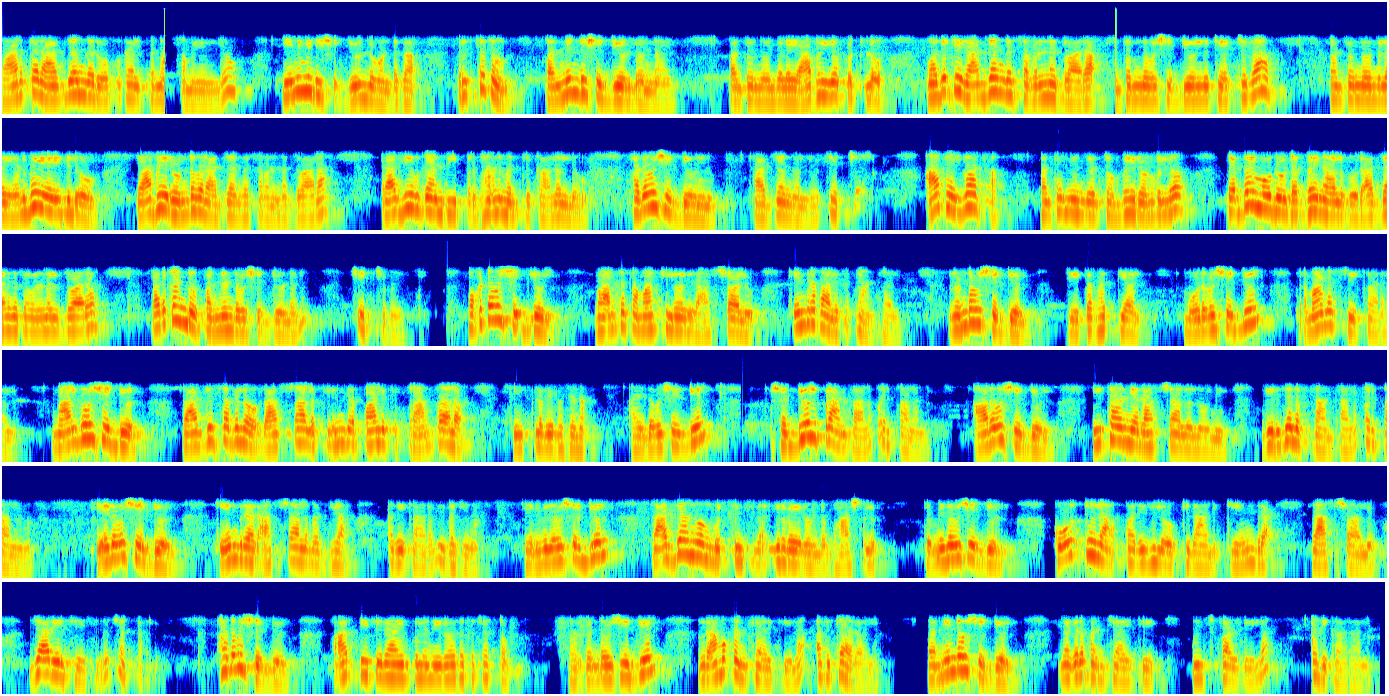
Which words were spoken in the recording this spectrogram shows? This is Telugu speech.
భారత రాజ్యాంగ రూపకల్పన సమయంలో ఎనిమిది షెడ్యూళ్ళు ఉండగా ప్రస్తుతం పన్నెండు షెడ్యూళ్ళు ఉన్నాయి పంతొమ్మిది వందల యాభై ఒకటిలో మొదటి రాజ్యాంగ సవరణ ద్వారా పంతొమ్మిదవ షెడ్యూల్ను చేర్చగా పంతొమ్మిది వందల ఎనభై ఐదులో యాభై రెండవ రాజ్యాంగ సవరణ ద్వారా రాజీవ్ గాంధీ ప్రధానమంత్రి కాలంలో పదవ షెడ్యూల్ను రాజ్యాంగంలో చేర్చారు. ఆ తర్వాత పంతొమ్మిది వందల తొంభై రెండులో డెబ్బై మూడు డెబ్బై నాలుగు రాజ్యాంగ సవరణల ద్వారా పదకొండు పన్నెండవ షెడ్యూళ్ళను చేర్చబడింది ఒకటవ షెడ్యూల్ భారత సమాఖ్యలోని రాష్ట్రాలు కేంద్రపాలిత ప్రాంతాలు. రెండవ షెడ్యూల్ జీతభత్యాలు. మూడవ షెడ్యూల్ ప్రమాణ స్వీకారాలు. నాలుగవ షెడ్యూల్ రాజ్యసభలో రాష్ట్రాల కేంద్రపాలిత ప్రాంతాల సీట్ల విభజన. ఐదవ షెడ్యూల్ షెడ్యూల్ ప్రాంతాల పరిపాలన. ఆరవ షెడ్యూల్ ఈశాన్య రాష్ట్రాలలోని గిరిజన ప్రాంతాల పరిపాలన. ఏడవ షెడ్యూల్ కేంద్ర రాష్ట్రాల మధ్య అధికార విభజన. ఎనిమిదవ షెడ్యూల్ రాజ్యాంగం గుర్తించిన ఇరవై రెండు భాషలు. తొమ్మిదవ షెడ్యూల్ కోర్టుల పరిధిలోకి రాని కేంద్ర రాష్ట్రాలు జారీ చేసిన చట్టాలు. పదవ షెడ్యూల్ పార్టీ ఫిరాయింపుల నిరోధక చట్టం. పదకొండవ షెడ్యూల్ గ్రామ పంచాయతీల అధికారాలు. పన్నెండవ షెడ్యూల్ నగర పంచాయతీ మున్సిపాలిటీల అధికారాలు.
